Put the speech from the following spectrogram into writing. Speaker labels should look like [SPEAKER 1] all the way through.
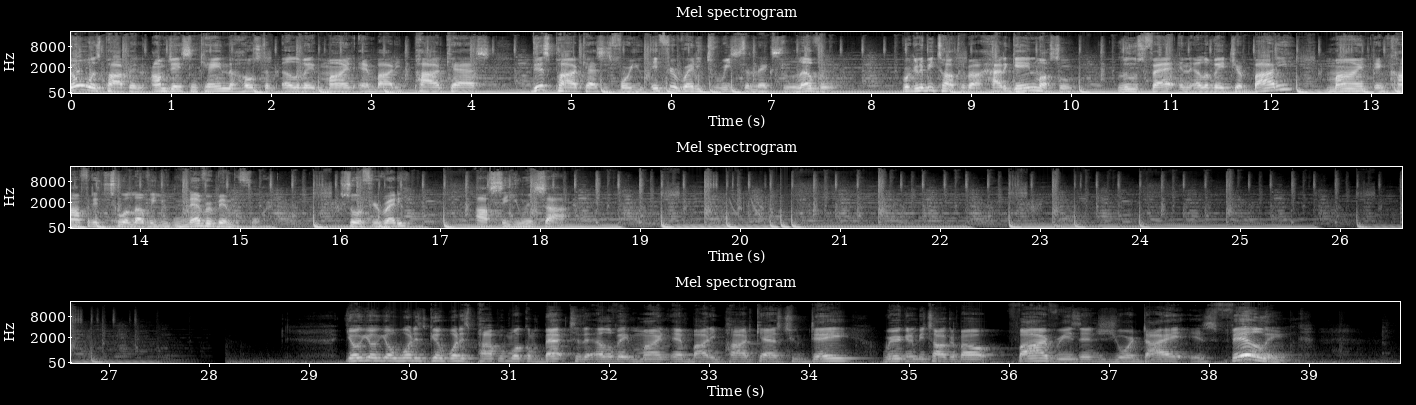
[SPEAKER 1] Yo, what's poppin'? I'm Jason Cain, the host of Elevate Mind and Body podcast. This podcast is for you if you're ready to reach the next level. We're gonna be talking about how to gain muscle, lose fat, and elevate your body, mind, and confidence to a level you've never been before. So if you're ready, I'll see you inside. Yo, yo, yo, what is good? What is popping? Welcome back to the Elevate Mind and Body podcast. Today, we're going to be talking about five reasons your diet is failing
